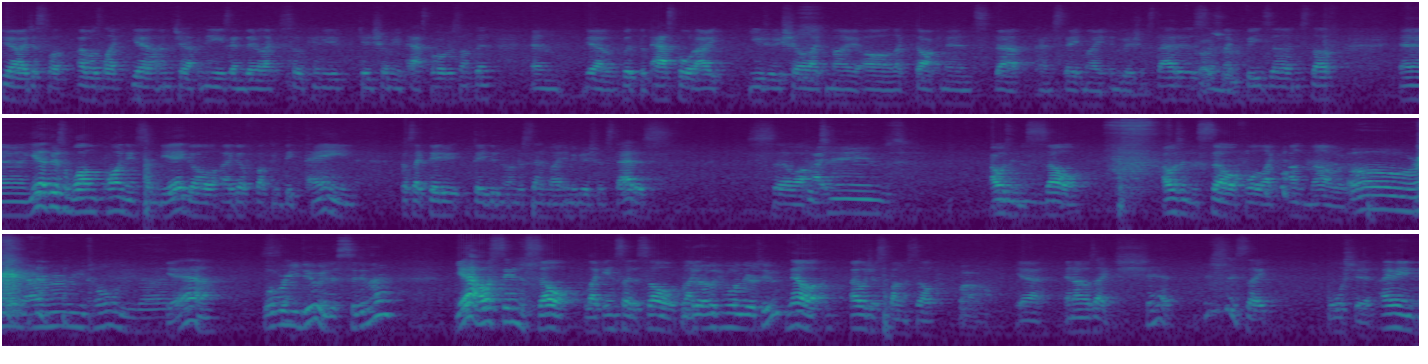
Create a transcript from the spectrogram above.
yeah, I just thought, I was like, yeah, I'm Japanese, and they're like, so can you can you show me a passport or something? And yeah, with the passport, I usually show like my uh, like documents that kind of state my immigration status and like visa and stuff. And yeah, there's one point in San Diego, I got fucking detained because like they they didn't understand my immigration status. So uh, I Detained. I was in a cell. I was in the cell for like an hour. Oh, right. I remember you told me that. Yeah. What were you doing? Just sitting there? Yeah, I was sitting in the cell, like inside the cell. Were Like there other people in there too? no, I was just by myself. Wow. Yeah, and I was like, shit, this is like bullshit. I mean,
